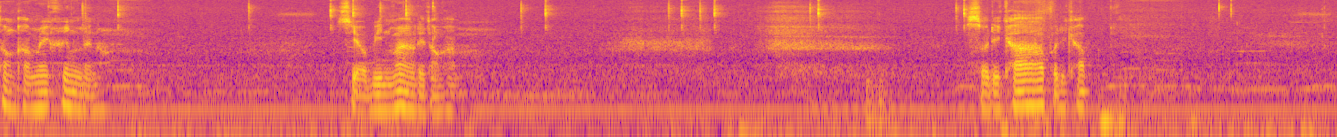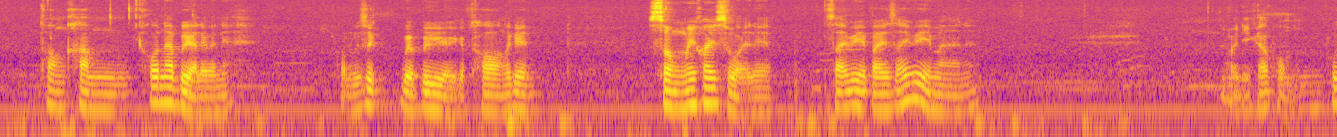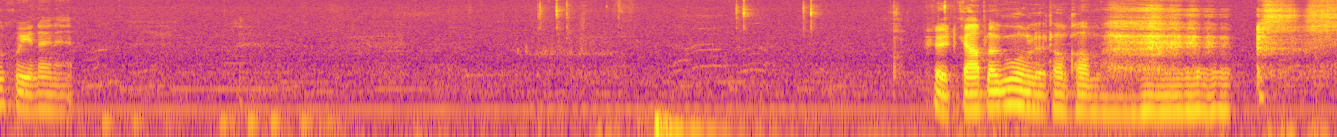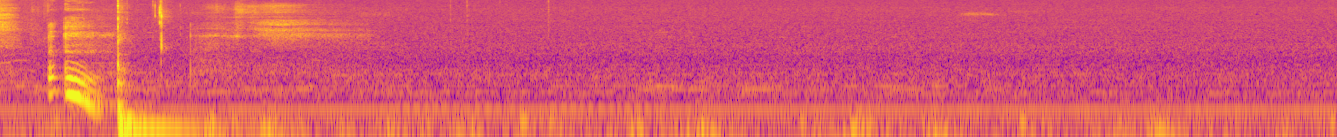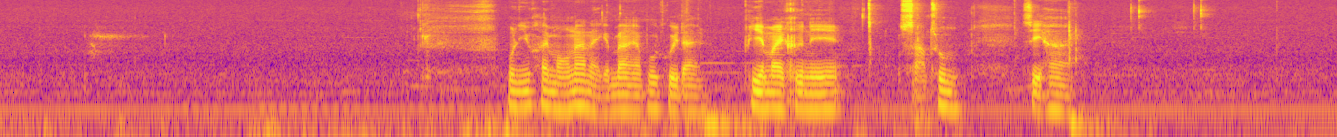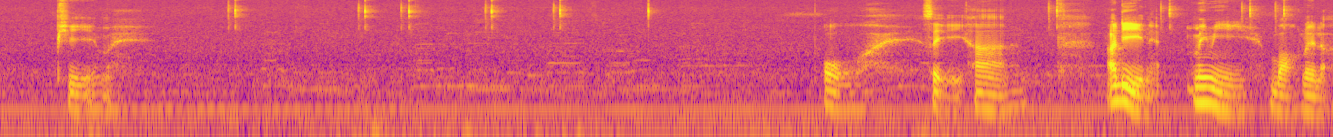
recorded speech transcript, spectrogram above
ทองคำไม่ขึ้นเลยเนาะ เสียวบินมากเลยทองคำ สวัสดีครับ สวัสดีครับ ทองคำโคตรน่าเบื่อเลยวันเนี้ยผมรู้สึกเบื่อเบื่อกับทองเหลือเกิน ทรงไม่ค่อยสวยเลยไซด์เวย์ไปไซด์เวย์มานะ สวัสดีครับผมพูดคุยกันได้นะฮะ เห็นกราฟแล้วง่วงเลยทองคำวันนี้ใครมองหน้าไหนกันบ้างครับ พูดคุยได้ PMI คืนนี้สามทุ่มสี่ห้า PMI โอ้ยสี่ห้าอดีตเนี่ย ไม่มีบอกเลยเหรอ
